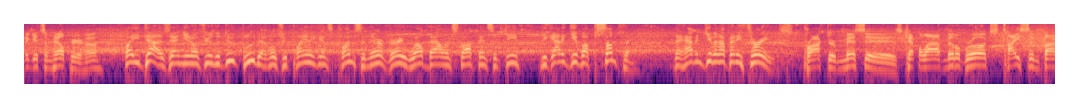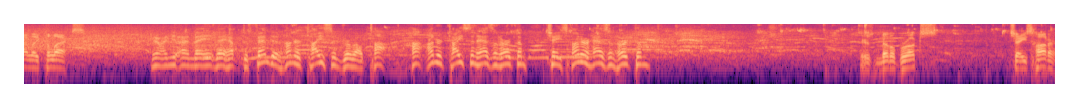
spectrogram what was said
to get some help here, huh? Well, he does. And, you know, if you're the Duke Blue Devils, you're playing against Clemson. They're a very well-balanced offensive team. You got to give up something. They haven't given up any threes. Proctor misses. Kept alive Middlebrooks. Tyson finally collects. You know, and, and, they, they have defended Hunter Tyson very well. Hunter Tyson hasn't hurt them. Chase Hunter hasn't hurt them. Here's Middlebrooks. Chase Hunter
